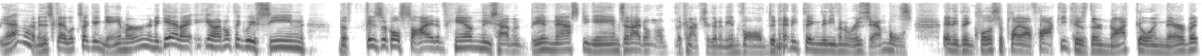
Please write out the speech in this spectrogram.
yeah, I mean, this guy looks like a gamer. And again, I, you know, I don't think we've seen the physical side of him. These haven't been nasty games. And I don't know the Canucks are going to be involved in anything that even resembles anything close to playoff hockey because they're not going there. But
